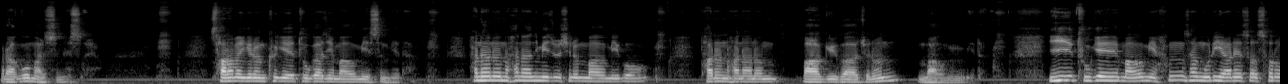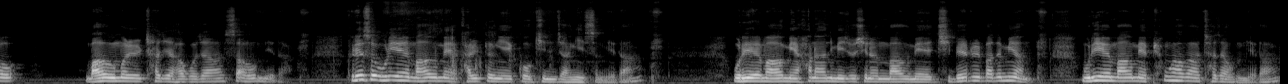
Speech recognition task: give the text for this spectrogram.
라고 말씀했어요. 사람에게는 크게 두 가지 마음이 있습니다. 하나는 하나님이 주시는 마음이고 다른 하나는 마귀가 주는 마음입니다. 이 두 개의 마음이 항상 우리 안에서 서로 마음을 차지하고자 싸웁니다. 그래서 우리의 마음에 갈등이 있고 긴장이 있습니다. 우리의 마음이 하나님이 주시는 마음의 지배를 받으면 우리의 마음에 평화가 찾아옵니다.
